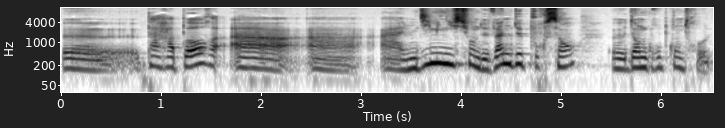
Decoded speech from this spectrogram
par rapport à, à, une diminution de 22% dans le groupe contrôle.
